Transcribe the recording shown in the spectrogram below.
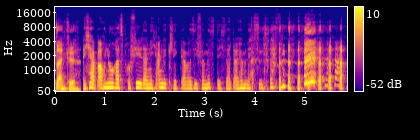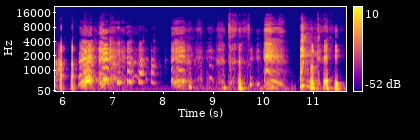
Danke. Ich habe auch Noras Profil dann nicht angeklickt, aber sie vermisst dich seit eurem letzten Treffen. okay.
